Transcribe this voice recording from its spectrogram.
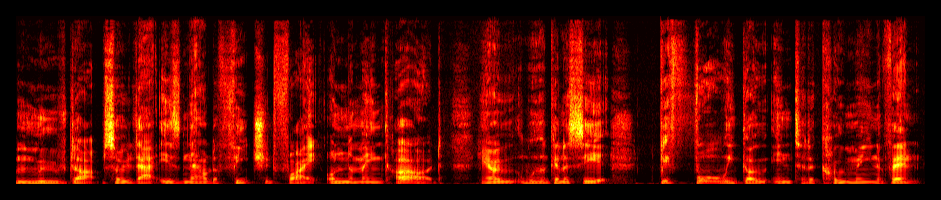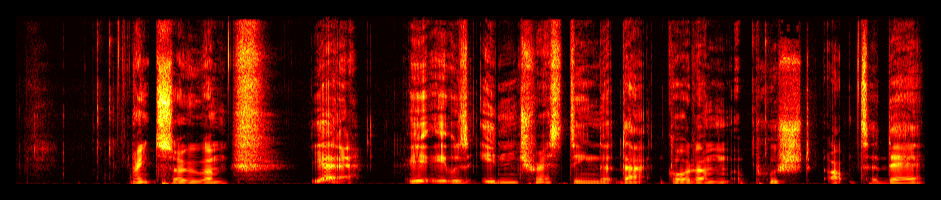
moved up. So that is now the featured fight on the main card. You know, we're gonna see it before we go into the co-main event. Right, so um, yeah, it, it was interesting that that got um pushed up to there,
